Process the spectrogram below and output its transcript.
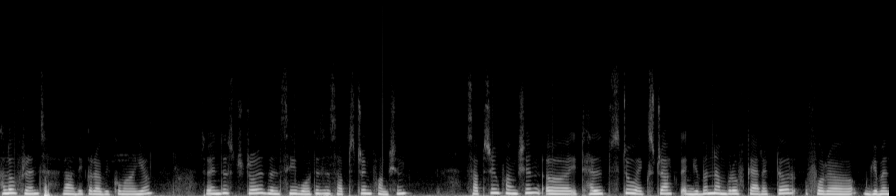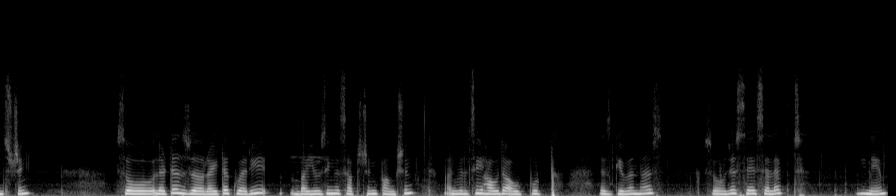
Hello friends, Radhika Ravikumar here. So in this tutorial we'll see what is a substring function. Substring function uh, it helps to extract a given number of character for a given string. So let us uh, write a query by using a substring function and we'll see how the output is given as. So just say select name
